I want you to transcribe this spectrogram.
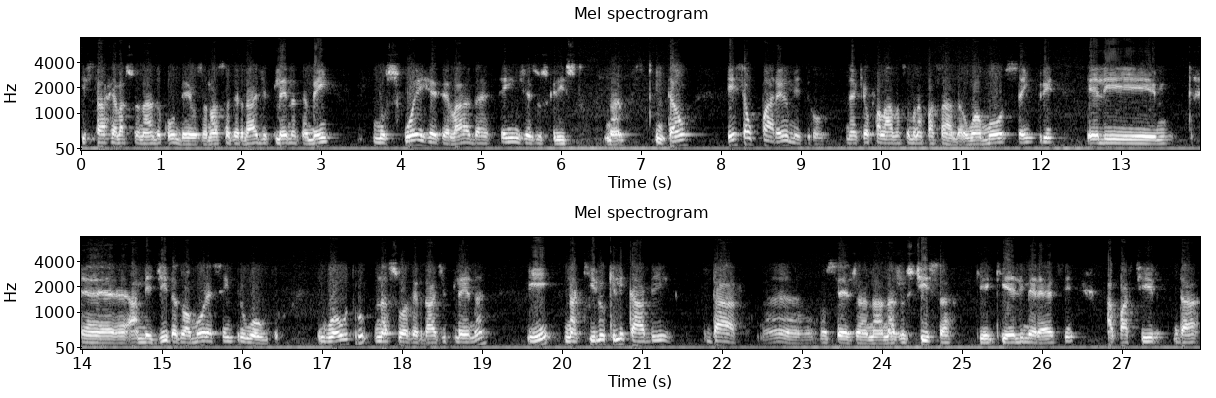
está relacionado com Deus. A nossa verdade plena também nos foi revelada em Jesus Cristo. Né? Então esse é o parâmetro, né, que eu falava semana passada. O amor sempre ele é, a medida do amor é sempre o outro. O outro na sua verdade plena e naquilo que lhe cabe dar, né? ou seja, na, na justiça que, que ele merece a partir da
